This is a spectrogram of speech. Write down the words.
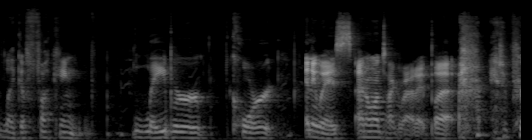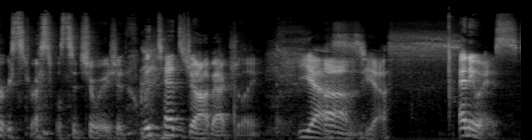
like a fucking labor court. Anyways, I don't want to talk about it, but I had a very stressful situation with Ted's job actually. yes Um, yes Anyways,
